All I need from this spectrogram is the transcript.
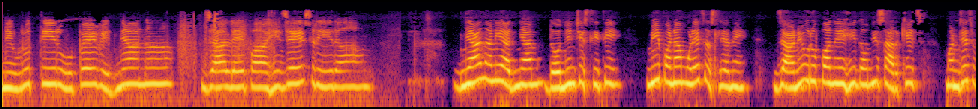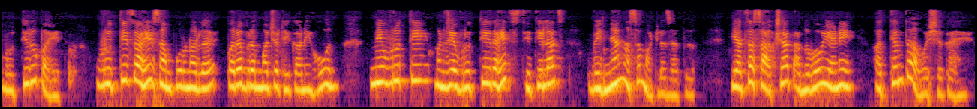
निवृत्ती रूपे विज्ञान झाले पाहिजे श्रीराम. ज्ञान आणि अज्ञान दोन्हींची स्थिती मीपणामुळेच असल्याने जाणीव रूपाने ही दोन्ही सारखीच म्हणजेच वृत्तीरूप आहेत. वृत्तीचाही संपूर्ण लय परब्रह्माच्या ठिकाणी होऊन निवृत्ती म्हणजे वृत्तीरहित स्थितीलाच विज्ञान असं म्हटलं जातं. याचा साक्षात अनुभव येणे अत्यंत आवश्यक आहे.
